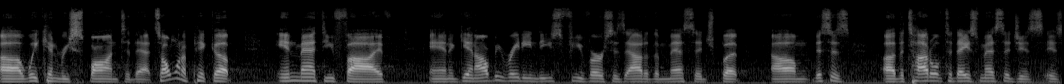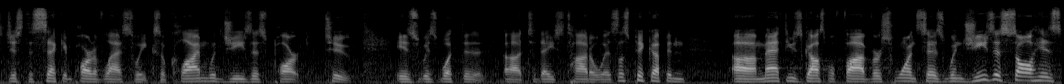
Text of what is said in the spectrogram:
uh, we can respond to that. So I want to pick up in Matthew five. And again, I'll be reading these few verses out of the message, but um, this is uh, the title of today's message is, is just the second part of last week. So, Climb with Jesus, part two, is, is what the, uh, today's title is. Let's pick up in uh, Matthew's Gospel 5, verse 1 says, When Jesus saw his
